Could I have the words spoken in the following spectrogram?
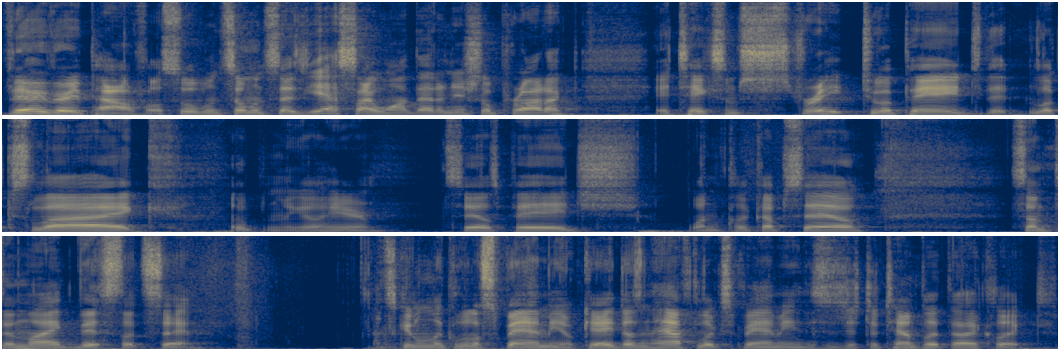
Very very powerful. So when someone says yes i want that initial product it takes them straight to a page that looks like oh let me go here. Sales page one click upsell something like this let's say. It's going to look a little spammy okay? It doesn't have to look spammy. This is just a template that i clicked.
